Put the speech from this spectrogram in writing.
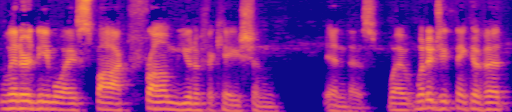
Leonard Nimoy Spock from Unification in this. What, what did you think of it?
